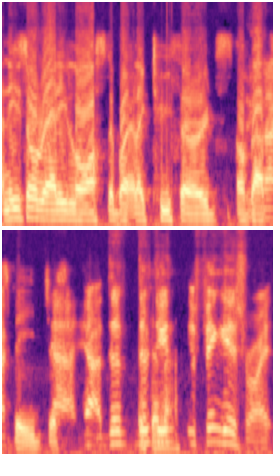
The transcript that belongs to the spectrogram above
and he's already lost about like two thirds of that speed. Just Yeah, yeah. The the, the, the thing is, right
